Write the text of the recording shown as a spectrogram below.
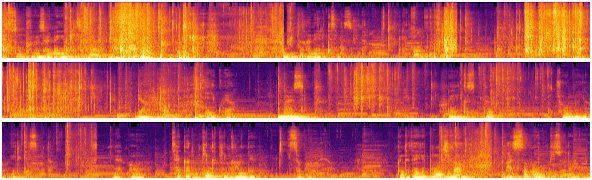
구성품을 설명해 드리자면 음, 안에 이렇게 생겼습니다. 그리고 면이 있고요. 말 스프, 후레이크 스프, 이렇게 조미유 이렇게 있습니다. 네, 뭐 색깔은 핑크핑크한 게 있어 보이네요. 근데 되게 봉지가 맛있어 보이는 비주얼은 아니에요.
